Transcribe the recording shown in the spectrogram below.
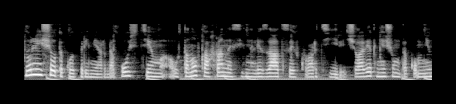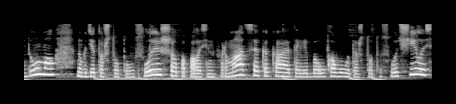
Ну или еще такой пример, допустим, установка охранной сигнализации в квартире. Человек ни о чем таком не думал, но где-то что-то услышал, попалась информация какая-то, либо у кого-то что-то случилось,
